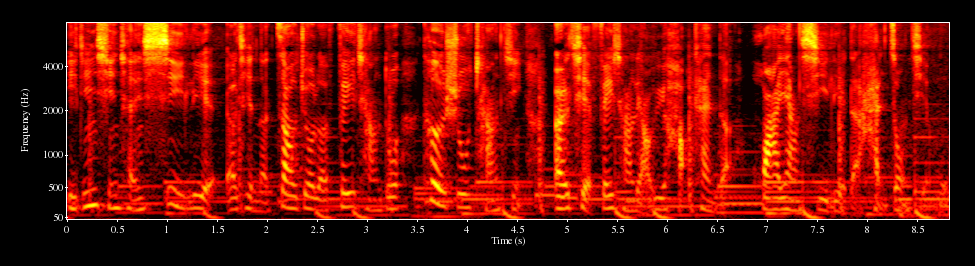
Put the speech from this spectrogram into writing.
已经形成系列，而且。且呢，造就了非常多特殊场景，而且非常疗愈、好看的花样系列的汉综节目。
